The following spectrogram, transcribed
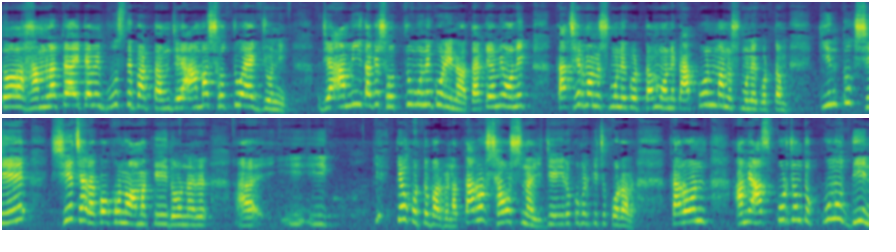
তো হামলাটা এটা আমি বুঝতে পারতাম যে আমার শত্রু একজনই। যে আমি তাকে শত্রু মনে করি না, তাকে আমি অনেক কাছের মানুষ মনে করতাম, অনেক আপন মানুষ মনে করতাম। কিন্তু সে সে ছাড়া কখনো আমাকে এই ধরনের কেউ করতে পারবে না। কারোর সাহস নাই যে এরকমের কিছু করার। কারণ আমি আজ পর্যন্ত কোনো দিন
